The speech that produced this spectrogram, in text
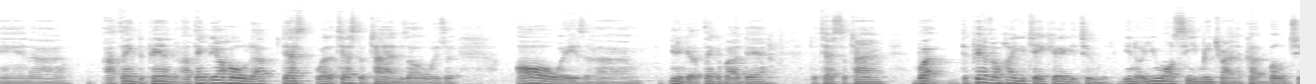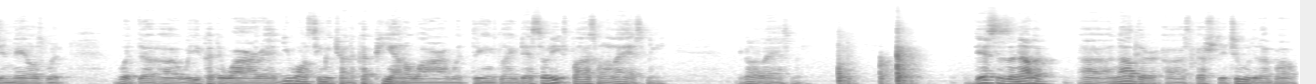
and uh, I think depend, I think they'll hold up. That's well, the test of time is always a, always um, you got to think about that, the test of time. But depends on how you take care of your tools. You know, you won't see me trying to cut bolts and nails with with the uh, where you cut the wire at. You won't see me trying to cut piano wire with things like that. So these pliers gonna last me. They're gonna last me. This is another uh, another uh, specialty tool that I bought.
